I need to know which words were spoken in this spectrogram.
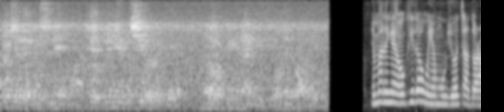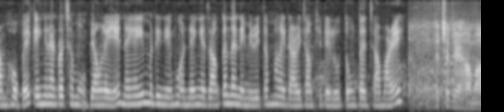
တွေ့ချက်တဲ့လူစနစ်မှာထည့်သွင်းခြင်းမရှိတော့တဲ့အတွက်တော့ကိန်းဂဏန်းတွေပြောနေသွားတယ်မြန်မာနိုင်ငံကိုခီးသောဝင်ရောက်မှုရောကျသွားတာမဟုတ်ပဲကိန်းဂဏန်းတွက်ချက်မှုအပြောင်းလဲရဲ့နိုင်ငံရေးမတည်ငြိမ်မှုအနေငယ်ကြောင့်ကန့်သက်နေမျိုးတွေတတ်မှတ်လိုက်တာတွေကြောင့်ဖြစ်တယ်လို့သုံးသပ်ကြပါတယ်တွက်ချက်တဲ့ဟာမှာ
